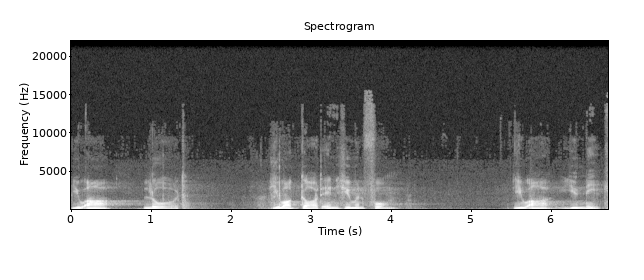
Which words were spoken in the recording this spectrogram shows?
You are Lord. You are God in human form. You are unique.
